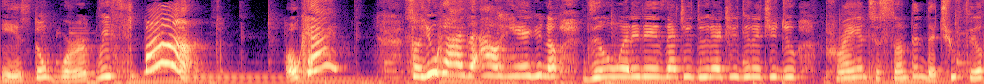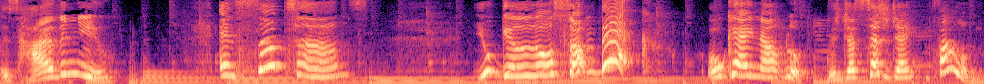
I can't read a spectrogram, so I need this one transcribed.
is the word respond. Okay? So you guys are out here, you know, doing what it is that you do, that you do, that you do, praying to something that you feel is higher than you. And sometimes you get a little something back. Okay, now look, this is just J. Follow me.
